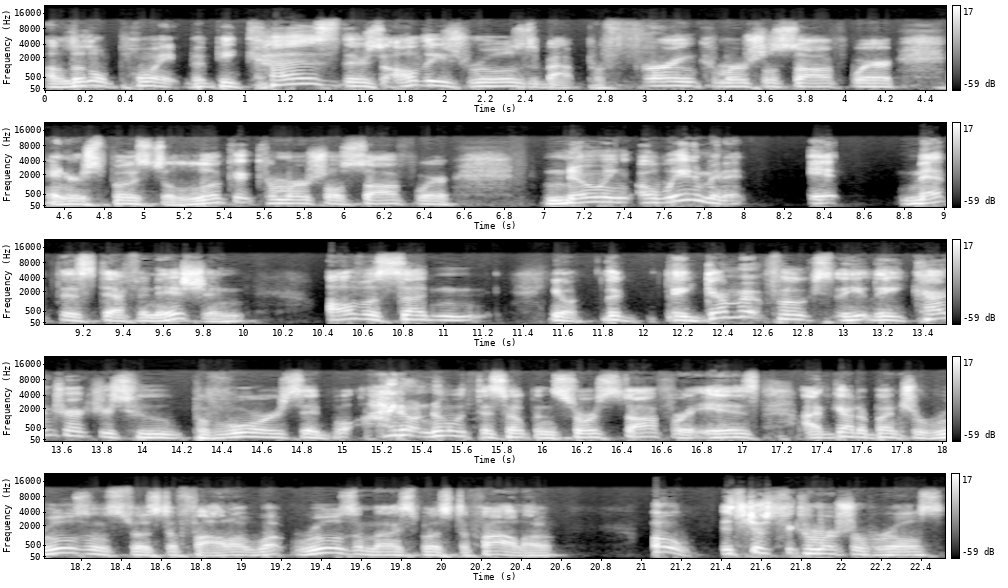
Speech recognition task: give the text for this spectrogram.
a little point, but because there's all these rules about preferring commercial software, and you're supposed to look at commercial software, knowing oh wait a minute, it met this definition. All of a sudden, you know, the, the government folks, the, the contractors who before said, Well, I don't know what this open source software is. I've got a bunch of rules I'm supposed to follow. What rules am I supposed to follow? Oh, it's just the commercial rules.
